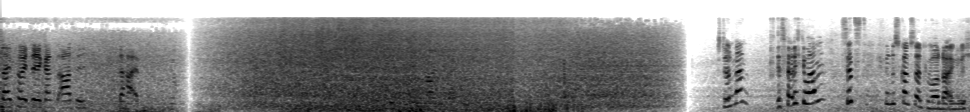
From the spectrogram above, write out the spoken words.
bleibt heute ganz artig daheim. Stirnband ist fertig geworden, sitzt. Ich finde es ganz nett geworden eigentlich.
